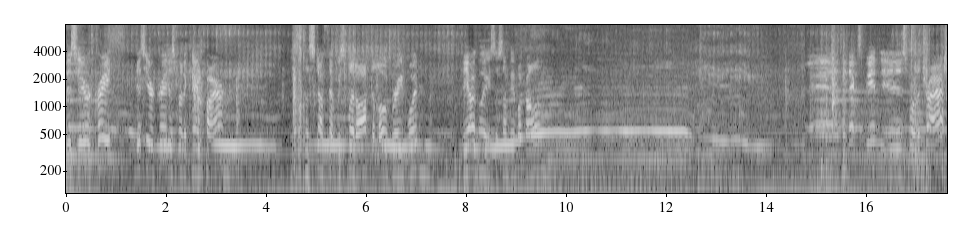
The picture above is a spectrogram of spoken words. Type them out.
This here crate this here crate is for the campfire. This is the stuff that we split off, the low grade wood. The uglies, as some people call them. And the next bin is for the trash,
